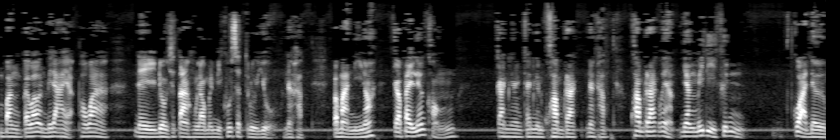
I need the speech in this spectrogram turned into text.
ำบังแปลว่ามันไม่ได้อะเพราะว่าในดวงชะตาของเรามันมีคู่ศัตรูอยู่นะครับ ประมาณนี้เนาะก็ไปเรื่องของการงานการเงินความรักนะครับ ความรักเนี่ยยังไม่ดีขึ้น กว่าเดิม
